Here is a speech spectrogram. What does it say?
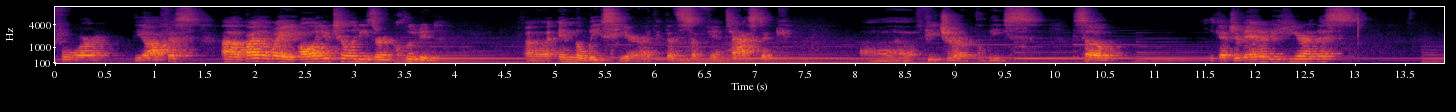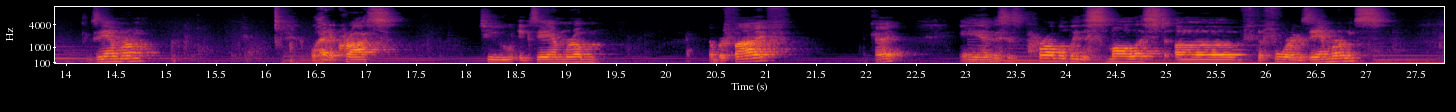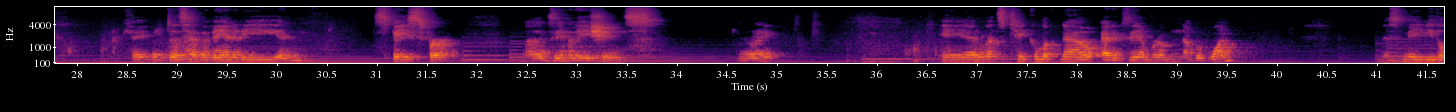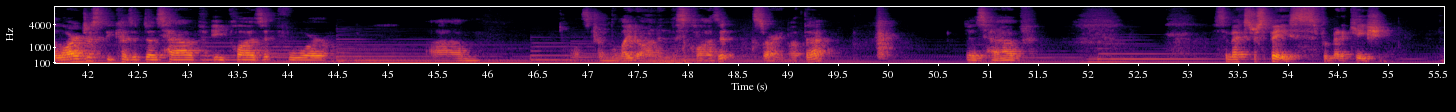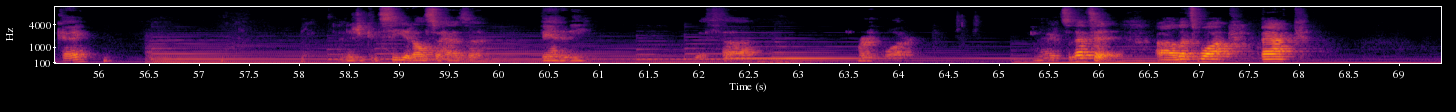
for the office. Uh, by the way, all utilities are included uh, in the lease here. I think that's a fantastic uh, feature of the lease. So you got your vanity here in this exam room. We'll head across to exam room number five. Okay. And this is probably the smallest of the four exam rooms. Okay, but it does have a vanity and space for uh, examinations. All right, And let's take a look now at exam room number one. This may be the largest because it does have a closet for, um, let's turn the light on in this closet. Sorry about that. It does have some extra space for medication, okay? And as you can see, it also has a vanity with um, running water. All right, so that's it. Uh, let's walk back.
